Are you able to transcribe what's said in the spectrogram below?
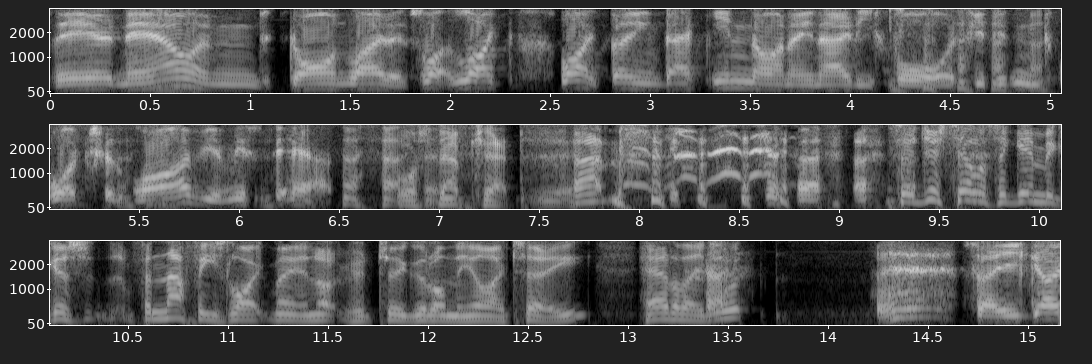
there now and gone later. It's like like like being back in 1984. if you didn't watch it live, you missed out. or Snapchat. Um, so just tell us again, because for nuffies like me, are not too good on the IT. How do they do it? So you go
